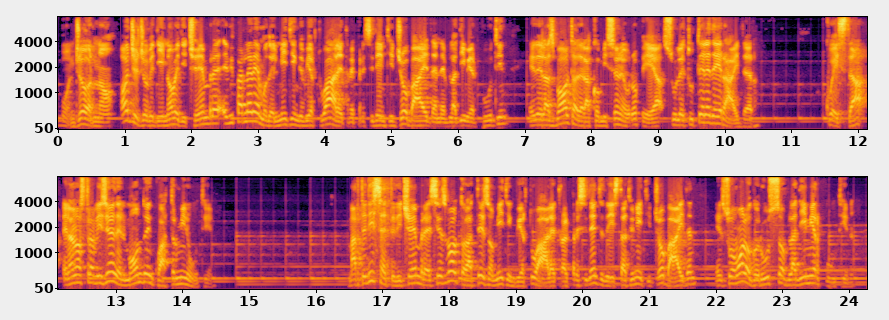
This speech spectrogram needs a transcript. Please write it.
Buongiorno, oggi è giovedì 9 dicembre e vi parleremo del meeting virtuale tra i presidenti Joe Biden e Vladimir Putin e della svolta della Commissione europea sulle tutele dei rider. Questa è la nostra visione del mondo in 4 minuti. Martedì 7 dicembre si è svolto l'atteso meeting virtuale tra il presidente degli Stati Uniti Joe Biden e il suo omologo russo Vladimir Putin,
